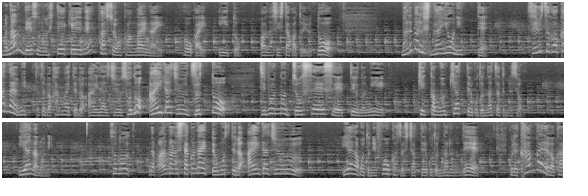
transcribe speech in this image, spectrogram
まあ、なんでその否定形でねファッションを考えない方がいいとお話ししたかというとまるしないようにって性別が分かんないように例えば考えてる間中その間中ずっと自分の女性性っていうのに結果向き合ってることになっちゃってるんですよ。嫌なのに。そのまるしたくないって思ってる間中嫌なことにフォーカスしちゃってることになるのでこれ考えれば考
